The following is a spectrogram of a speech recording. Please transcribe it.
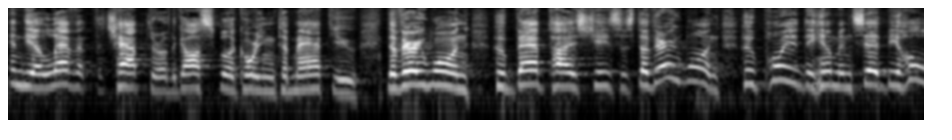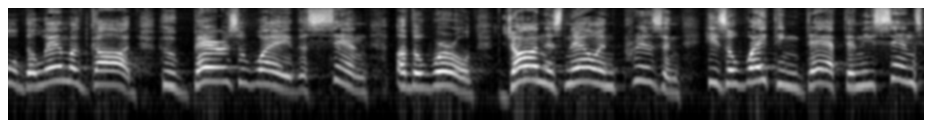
in the 11th chapter of the Gospel according to Matthew. The very one who baptized Jesus, the very one who pointed to him and said, Behold, the Lamb of God who bears away the sin of the world. John is now in prison. He's awaiting death, and he sends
